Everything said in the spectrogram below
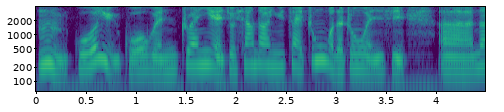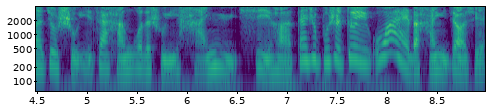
嗯，国语国文专业就相当于在中国的中文系，呃，那就属于在韩国的属于韩语系哈，但是不是对外的韩语教学，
